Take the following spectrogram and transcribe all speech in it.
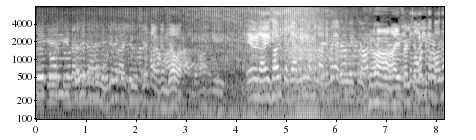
ਕਿ ਇੱਕ ਵਾਰੀ ਚਲੇ ਜਾਣੇ। ਹੋਰ ਹੀ ਬੜਾ ਜੋਸ਼ ਜਿਹਾ ਜਾਗ ਗੰਦਿਆ ਵਾ। ਇਹ ਢਾਈ ਸਾਲ ਚੱਲਿਆ ਕਰੂਗਾ ਮਹੱਲਾ ਨਿਕਲਿਆ ਕਰੂ ਇੱਥੋਂ ਹਾਂ ਇਸ ਵਾਲੀ ਚੱਲ ਦਾ ਵਾਦਾ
